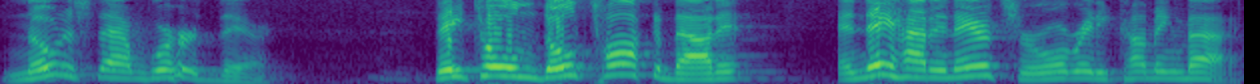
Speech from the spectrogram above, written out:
Notice that word there. They told them, don't talk about it. And they had an answer already coming back.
